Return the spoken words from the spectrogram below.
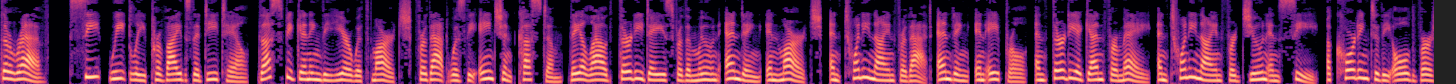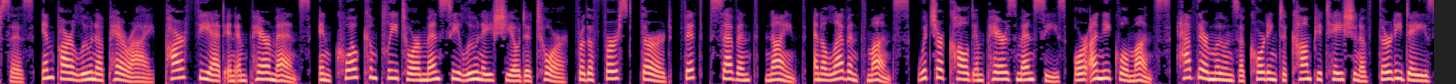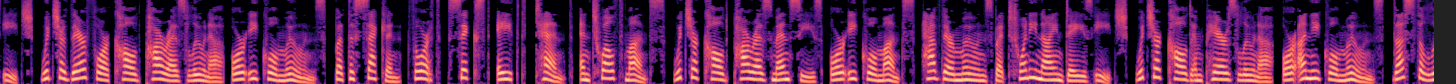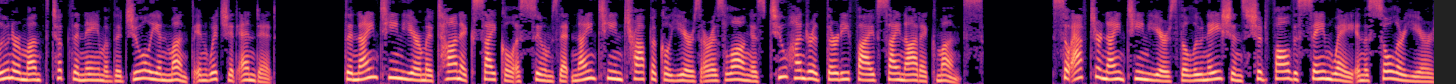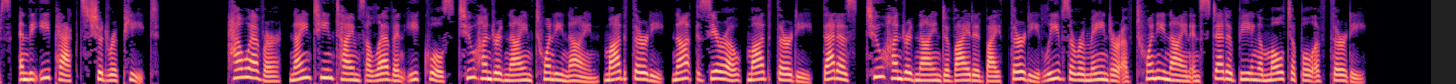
The Rev. C. Wheatley provides the detail, thus beginning the year with March for that was the ancient custom they allowed 30 days for the moon ending in March, and 29 for that ending in April, and 30 again for May, and 29 for June and c. According to the old verses, impar luna peri, par fiat in imper mens, in quo completor mensi lunatio dator, for the first, third, fifth, seventh, ninth, and eleventh months, which are called impairs menses, or unequal months, have their moons according to computation of 30 days each, which are therefore called pares luna, or equal moons, but the second, fourth, sixth, eighth, tenth, and twelfth months, which are called pares menses, or equal months, have their moons but 29 days each, which are called impairs luna, or unequal moons, thus the lunar month took the name of the Julian month in which it ended. The 19-year Metonic cycle assumes that 19 tropical years are as long as 235 synodic months. So after 19 years the lunations should fall the same way in the solar years, and the epacts should repeat. However, 19 times 11 equals 209.29 mod 30, not 0 mod 30, that is, 209 divided by 30 leaves a remainder of 29 instead of being a multiple of 30.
